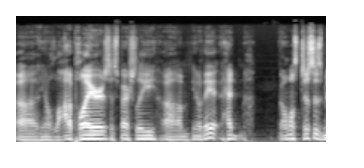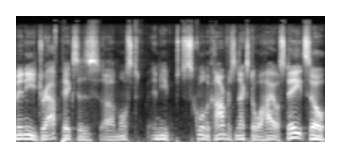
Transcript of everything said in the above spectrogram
uh, you know, a lot of players, especially. Um, you know, they had almost just as many draft picks as uh, most any school in the conference next to Ohio State. So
